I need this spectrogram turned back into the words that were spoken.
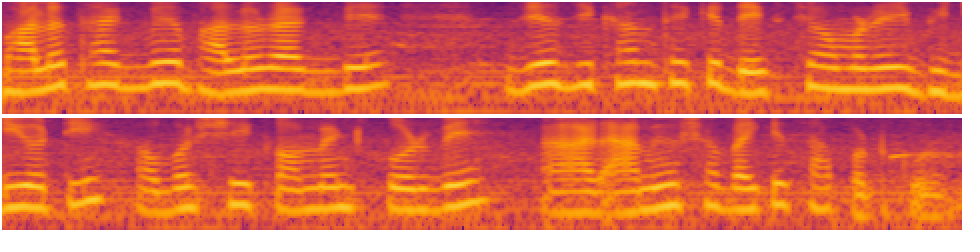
ভালো থাকবে, ভালো রাখবে। যে যেখান থেকে দেখছ আমার এই ভিডিওটি, অবশ্যই কমেন্ট করবে। আর আমিও সবাইকে সাপোর্ট করব।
